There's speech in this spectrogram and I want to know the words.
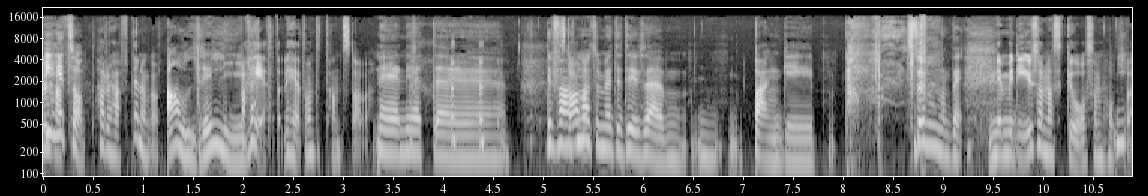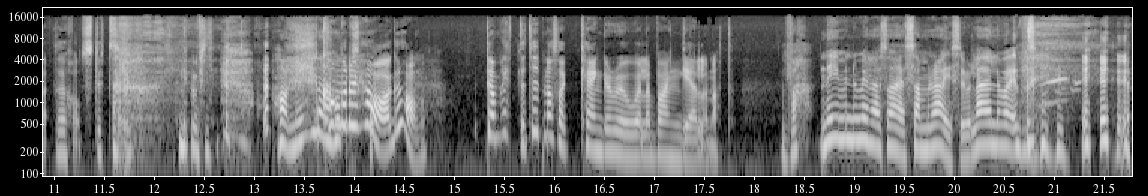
Inget haft, sånt. Har du haft det någon gång? Aldrig i livet. Vad heter det? Heter inte tantstavar. Nej, det heter... eh, Det fanns något som heter typ så här bungee pumpers eller någonting. Nej men det är ju sådana skor som hoppar, så studsar. Har ni Kommer du ihåg dem? De hette typ någon sån här kangaroo eller bungee eller något. Va? Nej, men du menar sån här samurajsula eller vad heter det?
